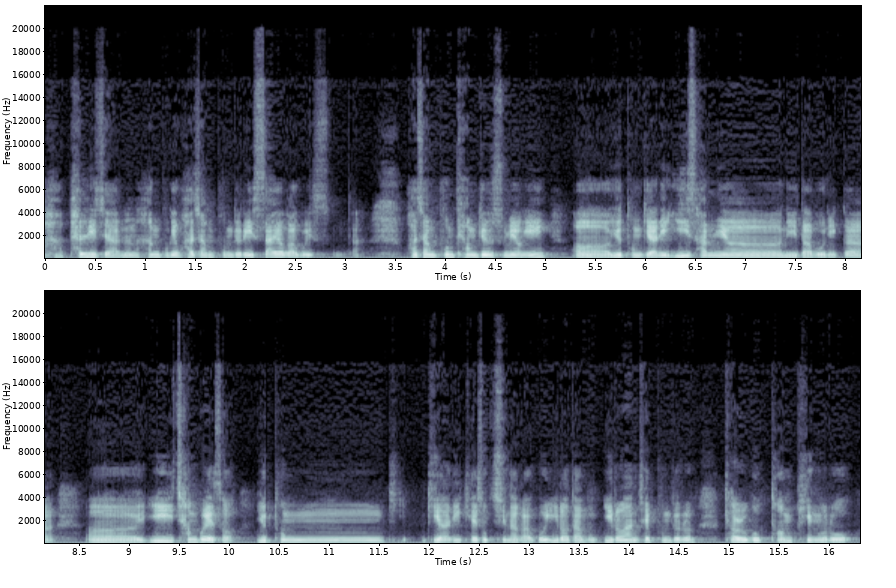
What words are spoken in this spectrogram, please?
하- 팔리지 않은 한국의 화장품들이 쌓여가고 있습니다. 화장품 평균 수명이 어, 유통기한이 2, 3년이다 보니까 어, 이 창고에서 유통 기- 기한이 계속 지나가고 이러다 보- 이러한 제품들은 결국 덤핑으로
